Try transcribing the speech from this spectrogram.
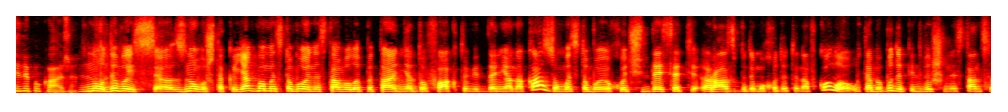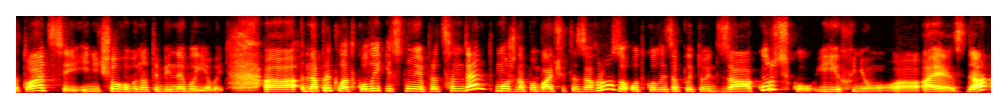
чи не покаже? Ну, дивись, е, знову ж таки, як би ми з тобою не ставили питання до факту віддання наказу, ми з тобою, хоч 10 разів будемо ходити навколо, у тебе буде підвищений стан ситуації і нічого воно тобі не виявить. А, наприклад, коли існує прецедент, можна побачити загрозу. От коли запитують за Курську їхню е, АЕС, да,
